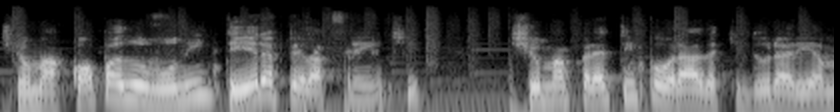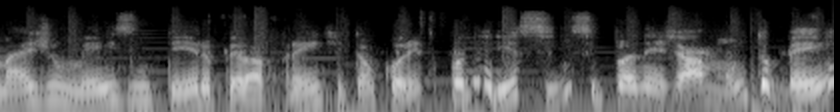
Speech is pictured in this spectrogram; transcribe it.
Tinha uma Copa do Mundo inteira pela frente, tinha uma pré-temporada que duraria mais de um mês inteiro pela frente, então o Corinthians poderia sim se planejar muito bem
